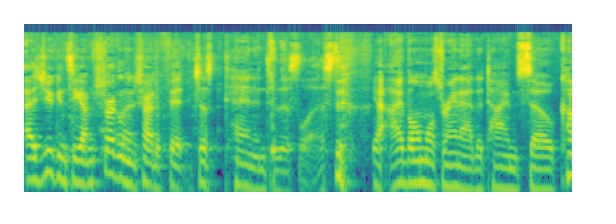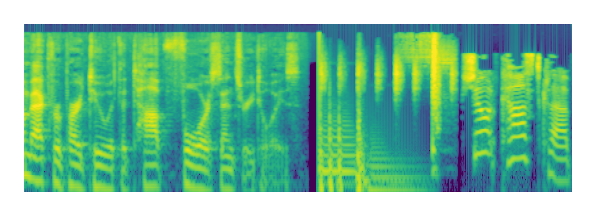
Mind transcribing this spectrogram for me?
as you can see, I'm struggling to try to fit just 10 into this list. yeah, I've almost ran out of time, so come back for part two with the top four sensory toys. Short Cast Club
